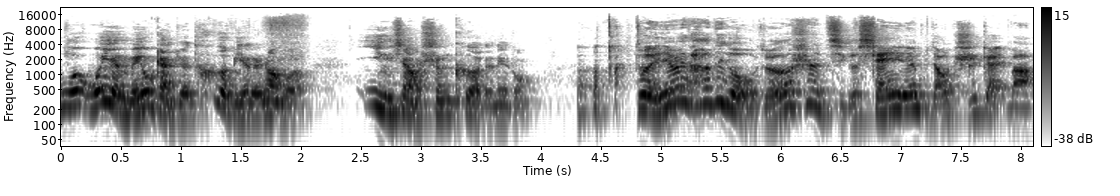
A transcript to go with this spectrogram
我我也没有感觉特别的让我印象深刻的那种。对，因为他那个，我觉得是几个嫌疑人比较直给吧。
